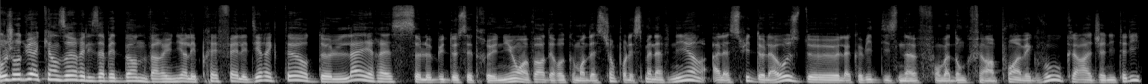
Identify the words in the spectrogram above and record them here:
Aujourd'hui à 15h, Elisabeth Borne va réunir les préfets et les directeurs de l'ARS. Le but de cette réunion, avoir des recommandations pour les semaines à venir à la suite de la hausse de la Covid-19. On va donc faire un point avec vous, Clara Gianitelli,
